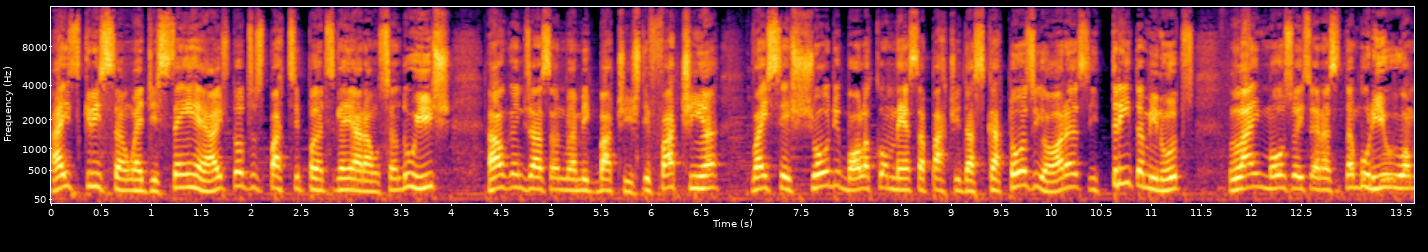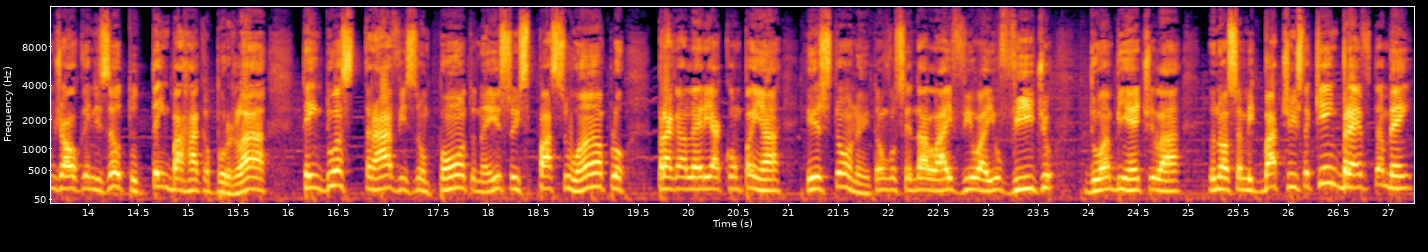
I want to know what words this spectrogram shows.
A inscrição é de 100 reais. Todos os participantes ganharão um sanduíche. A organização do meu amigo Batista e Fatinha vai ser show de bola. Começa a partir das 14 horas e 30 minutos lá em Moço Esperança Tamboril. E o homem já organizou tudo. Tem barraca por lá, tem duas traves no ponto, não é isso? Espaço amplo para a galera ir acompanhar esse torneio. Então você da live viu aí o vídeo do ambiente lá do nosso amigo Batista, que em breve também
